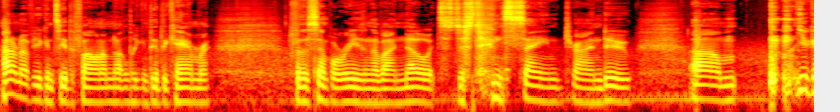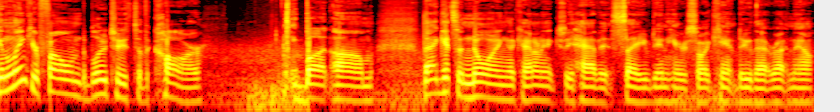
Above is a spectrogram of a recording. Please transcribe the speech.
I don't know if you can see the phone. I'm not looking through the camera for the simple reason of I know it's just insane to try and do. Um, you can link your phone to Bluetooth to the car but um, that gets annoying okay I don't actually have it saved in here so I can't do that right now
